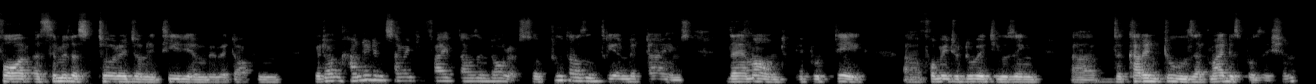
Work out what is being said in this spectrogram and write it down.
for a similar storage on Ethereum, we were talking we're talking $175,000, so 2,300 times the amount it would take uh, for me to do it using uh, the current tools at my disposition,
